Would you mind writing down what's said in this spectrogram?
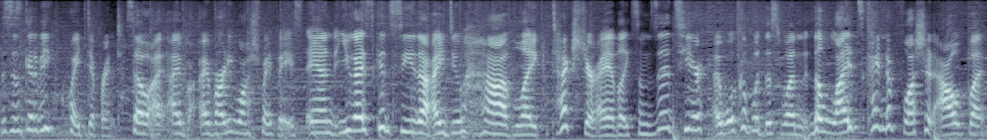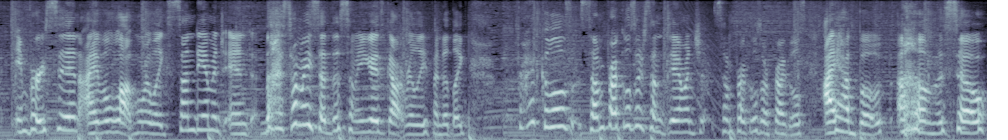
this is gonna be quite different. So I, have I've already washed my face and you guys can see that I do have like texture. I have like some zits here. I woke up with this one. The lights kind of flush it out, but in person, I have a lot more like sun damage. And last time I said this, some of you guys got really offended like, freckles. Some freckles are sun damage, some freckles are freckles. I have both. Um, so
